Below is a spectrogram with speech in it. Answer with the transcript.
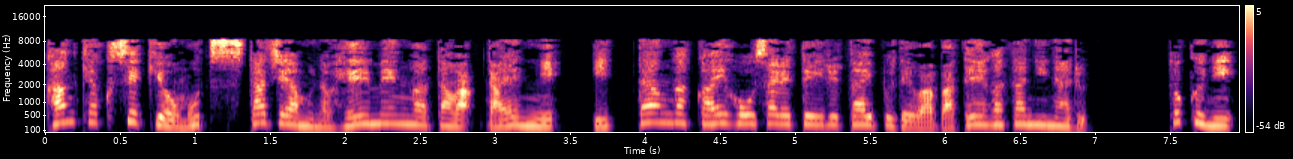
観客席を持つスタジアムの平面型は楕円に一端が開放されているタイプでは馬蹄型になる。特に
